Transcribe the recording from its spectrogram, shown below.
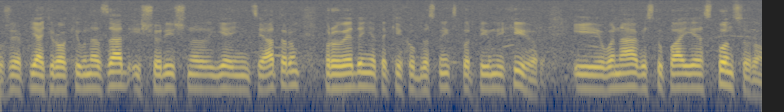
вже 5 років назад і щорічно є ініціатором проведення таких обласних спортивних ігор. І вона виступає спонсором.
